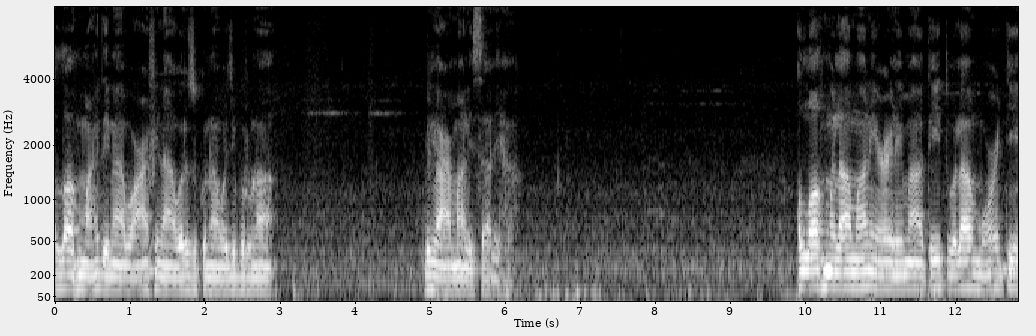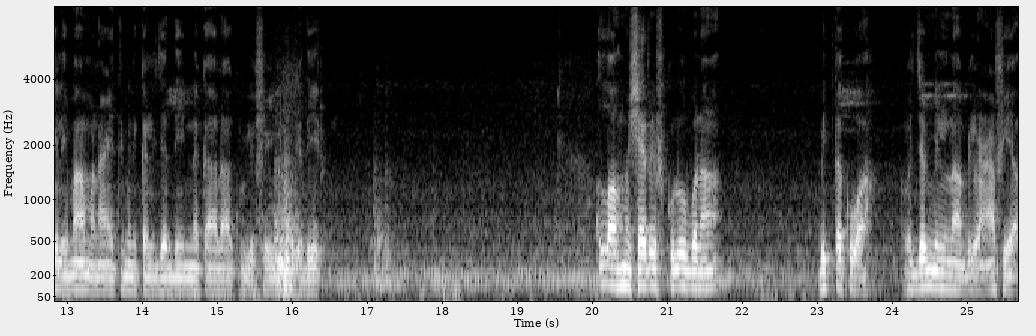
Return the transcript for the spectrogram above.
اللهم اهدنا وعافنا وارزقنا وجبرنا بالأعمال الصالحة. اللهم لا مانع لما أتيت ولا معطي لما منعت منك الجد إنك على كل شيء قدير. اللهم شرف قلوبنا بالتقوى وجملنا بالعافية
